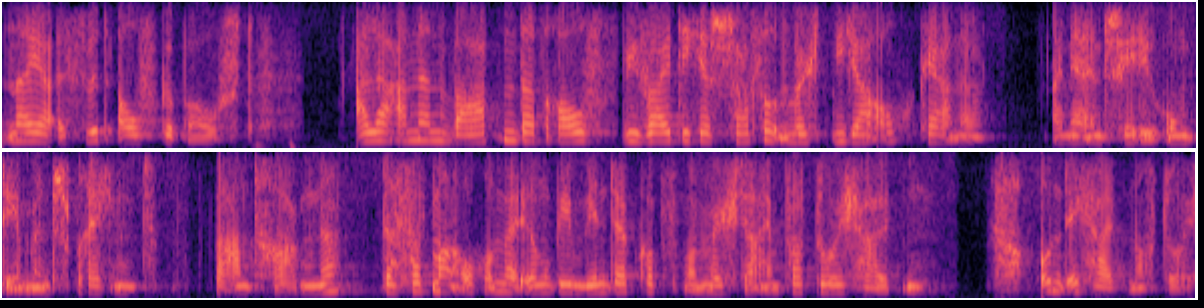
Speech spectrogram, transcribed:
naja, es wird aufgebauscht. Alle anderen warten darauf, wie weit ich es schaffe und möchten ja auch gerne eine Entschädigung dementsprechend beantragen. Ne? Das hat man auch immer irgendwie im Hinterkopf. Man möchte einfach durchhalten. Und ich halte noch durch.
